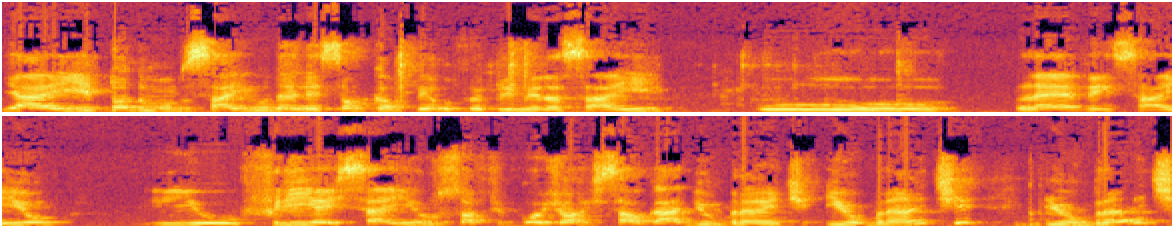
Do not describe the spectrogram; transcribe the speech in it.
E aí todo mundo saiu da eleição, Campelo foi o primeiro a sair, o Leven saiu, e o Frias saiu, só ficou Jorge Salgado e o Brant. E o Brant, e o Brant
